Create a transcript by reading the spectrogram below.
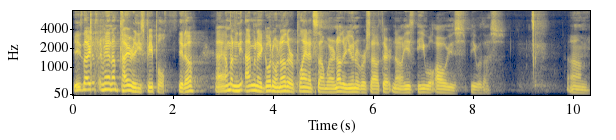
he's not going to say, man, I'm tired of these people, you know? I'm going to, I'm going to go to another planet somewhere, another universe out there. No, he's, he will always be with us. Um,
